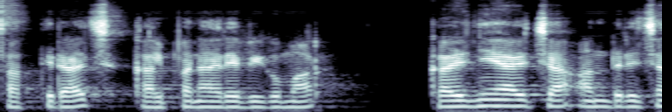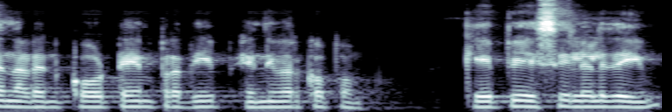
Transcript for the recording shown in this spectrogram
സത്യരാജ് കൽപ്പന രവികുമാർ കഴിഞ്ഞയാഴ്ച അന്തരിച്ച നടൻ കോട്ടയം പ്രദീപ് എന്നിവർക്കൊപ്പം കെ പി എസ് സി ലളിതയും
